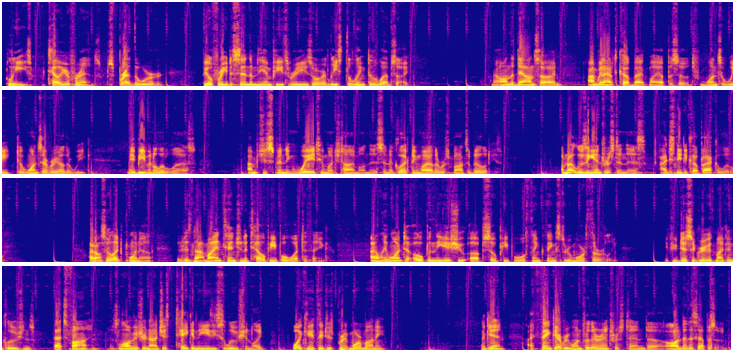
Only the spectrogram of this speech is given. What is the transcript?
Please tell your friends, spread the word. Feel free to send them the MP3s or at least the link to the website. Now, on the downside, I'm going to have to cut back my episodes from once a week to once every other week, maybe even a little less. I'm just spending way too much time on this and neglecting my other responsibilities. I'm not losing interest in this, I just need to cut back a little. I'd also like to point out that it is not my intention to tell people what to think. I only want to open the issue up so people will think things through more thoroughly. If you disagree with my conclusions, that's fine, as long as you're not just taking the easy solution like, why can't they just print more money? Again, I thank everyone for their interest, and uh, on to this episode.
